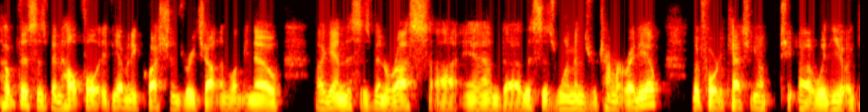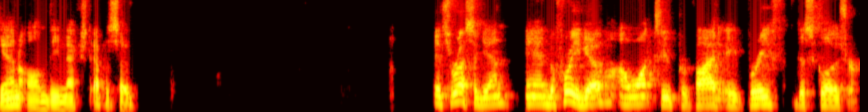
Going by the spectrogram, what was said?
hope this has been helpful. If you have any questions, reach out and let me know. Again, this has been Russ, uh, and uh, this is Women's Retirement Radio. Look forward to catching up to, uh, with you again on the next episode. It's Russ again, and before you go, I want to provide a brief disclosure.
